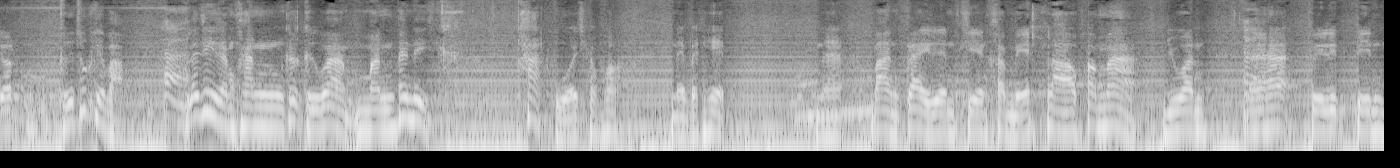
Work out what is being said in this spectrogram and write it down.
ยศคือทุกฉบับค่ะและที่สำคัญก็คือว่ามันไม่ได้พาดหัวเฉพาะในประเทศนะบ้านใกล้เรือนเคียงเขมรลาวพม่ายวนนะฮะฟิลิปปินส์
